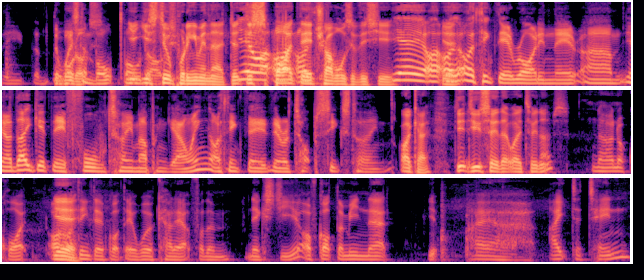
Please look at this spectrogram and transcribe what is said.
the, the, The Western Bulldogs. You- Bulldogs. You're still putting him in that, d- Yeah, despite I- their I- troubles of this year. Yeah, I, Yeah. I, I think they're right in there. Um, you know, they get their full team up and going. I think they're they're a top six team. Okay. Do, do you see it that way too, Nobes? No, not quite. I, Yeah. I think they've got their work cut out for them next year. I've got them in that Yep. uh, eight to ten,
